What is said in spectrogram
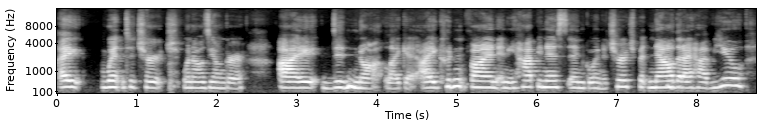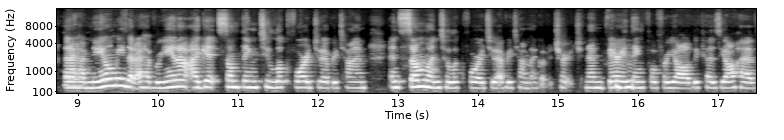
I went to church when I was younger, I did not like it. I couldn't find any happiness in going to church. But now that I have you, that I have Naomi, that I have Rihanna, I get something to look forward to every time and someone to look forward to every time I go to church. And I'm very Mhm. thankful for y'all because y'all have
